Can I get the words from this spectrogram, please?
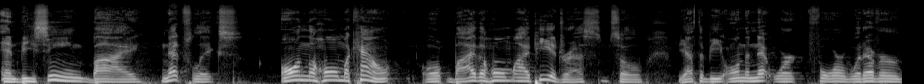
and be seen by Netflix on the home account or by the home IP address. So you have to be on the network for whatever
